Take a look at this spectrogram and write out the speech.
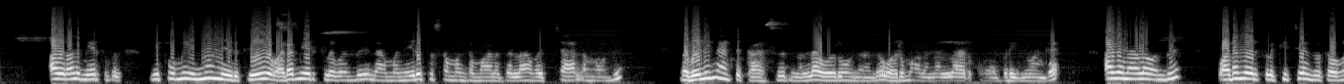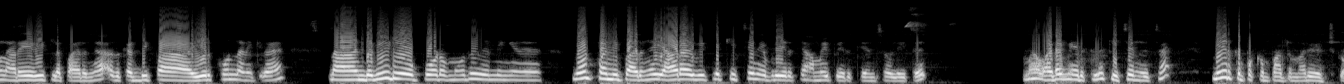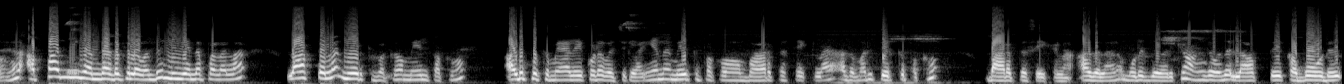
அதனால மேற்கு பக்கம் எப்பவுமே இன்னொன்னு இருக்கு. வடமேற்குல வந்து நம்ம நெருப்பு சம்பந்தமானதெல்லாம் வச்சா நம்ம வந்து வெளிநாட்டு காசு நல்லா வரும்னாங்க வருமானம் நல்லா இருக்கும் அப்படிங்குவாங்க அதனால வந்து வடமேற்குல கிச்சன் இருக்கவங்க நிறைய வீட்டில் பாருங்க. அது கண்டிப்பாக இருக்கும்னு நினைக்கிறேன். நான் இந்த வீடியோ போடும் போது நீங்கள் நோட் பண்ணி பாருங்க. யார் யார் கிச்சன் எப்படி இருக்கு அமைப்பு இருக்குன்னு சொல்லிட்டு. நான் வடமேற்குல கிச்சன் வச்சா மேற்கு பக்கம் பார்த்த மாதிரி வச்சுக்கோங்க. அப்போ நீங்கள் அந்த இடத்துல வந்து நீங்கள் என்ன பண்ணலாம்? லாக்டெல்லாம் மேற்கு பக்கம் மேல் பக்கம் அடுப்புக்கு மேலே கூட வச்சுக்கலாம். ஏன்னா மேற்கு பக்கம் பாரத்தை சேர்க்கலாம். அது மாதிரி தெற்கு பக்கம் பாரத்தை சேர்க்கலாம். அதெல்லாம் முடிஞ்ச வரைக்கும் அங்கே வந்து லாக்டு கபோர்டு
